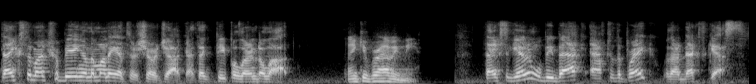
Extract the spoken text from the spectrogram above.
Thanks so much for being on the Money Answers Show, Jack. I think people learned a lot. Thank you for having me. Thanks again, and we'll be back after the break with our next guest.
